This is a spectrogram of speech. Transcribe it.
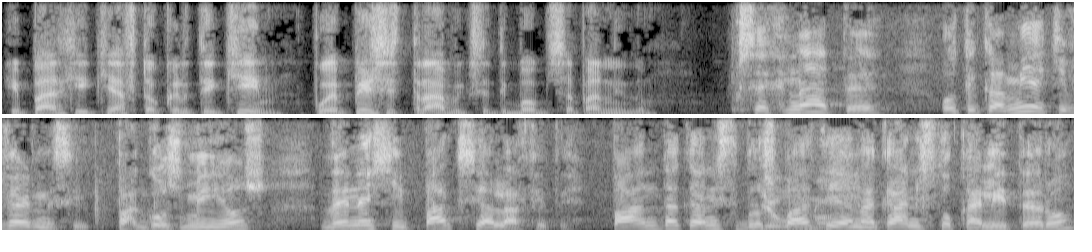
υπάρχει και αυτοκριτική που επίσης τράβηξε την Πόπη Τσαπανίδου. Ξεχνάτε ότι καμία κυβέρνηση παγκοσμίως δεν έχει υπάρξει αλάθητη. Πάντα κάνει την προσπάθεια Γεγονός. να κάνει το καλύτερο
